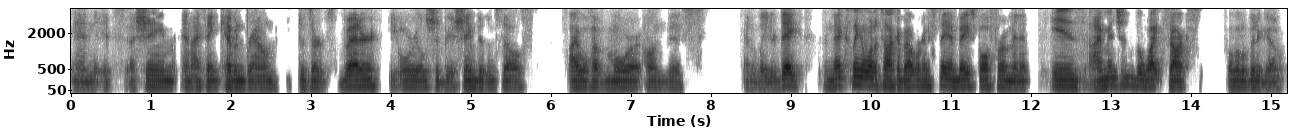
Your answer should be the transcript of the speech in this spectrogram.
and it's a shame. And I think Kevin Brown deserves better. The Orioles should be ashamed of themselves. I will have more on this at a later date. The next thing I want to talk about, we're going to stay in baseball for a minute, is I mentioned the White Sox a little bit ago.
